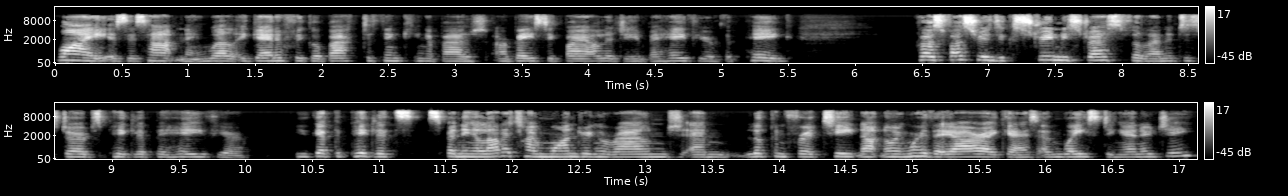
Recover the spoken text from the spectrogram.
Why is this happening? Well, again, if we go back to thinking about our basic biology and behavior of the pig, cross-fostering is extremely stressful and it disturbs piglet behavior. You get the piglets spending a lot of time wandering around and um, looking for a teat, not knowing where they are, I guess, and wasting energy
